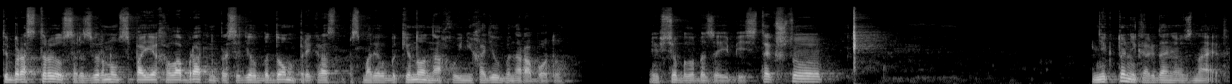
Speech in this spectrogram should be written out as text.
Ты бы расстроился, развернулся, поехал обратно, просидел бы дома, прекрасно посмотрел бы кино, нахуй не ходил бы на работу. И все было бы заебись. Так что никто никогда не узнает.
